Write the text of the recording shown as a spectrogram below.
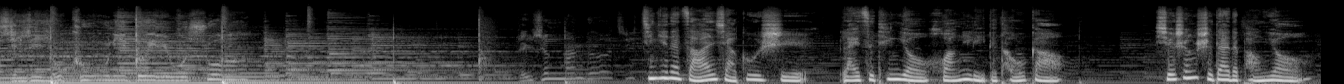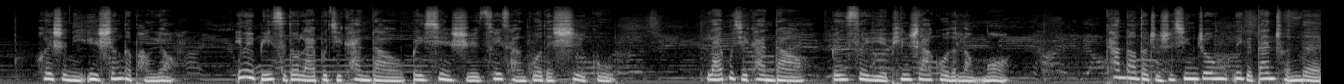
心里有苦你对我说。今天的早安小故事来自听友黄礼的投稿。学生时代的朋友，会是你一生的朋友，因为彼此都来不及看到被现实摧残过的事故，来不及看到跟岁月拼杀过的冷漠，看到的只是心中那个单纯的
